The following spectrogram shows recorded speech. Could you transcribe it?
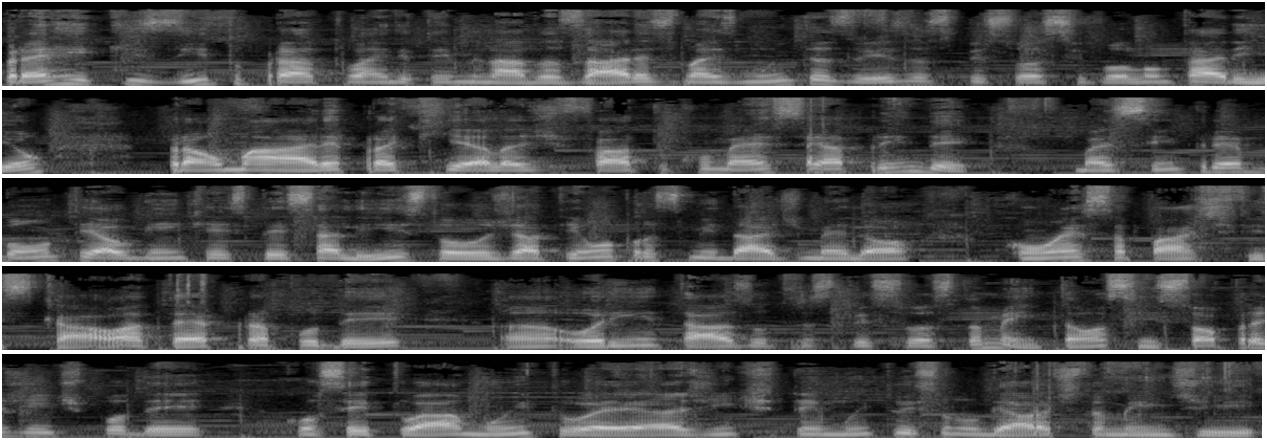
pré-requisito para atuar em determinadas áreas, mas muitas vezes as pessoas se voluntariam para uma área para que elas de fato comecem a aprender. Mas sempre é bom ter alguém que é especialista ou já tem uma proximidade melhor com essa parte fiscal, até para poder uh, orientar as outras pessoas também. Então, assim, só para a gente poder conceituar muito, é, a gente tem muito isso no Gaut também de,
